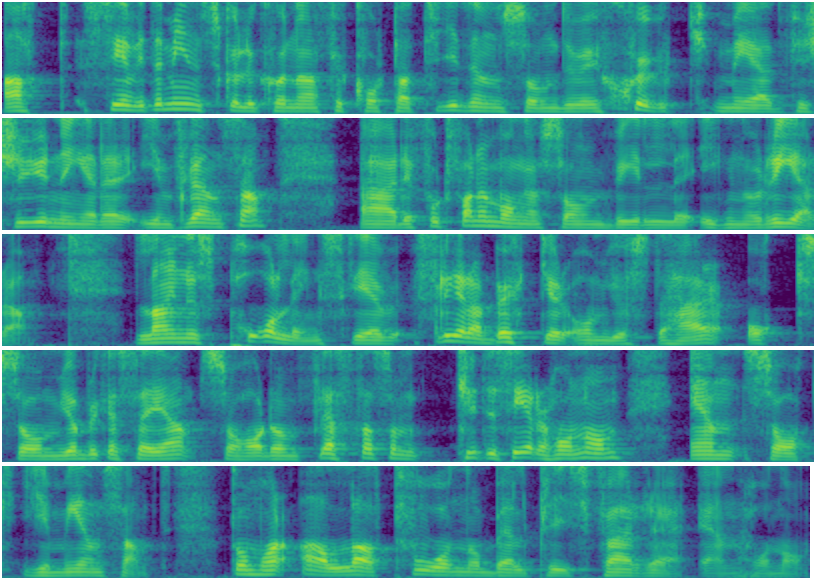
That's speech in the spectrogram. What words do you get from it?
Att C-vitamin skulle kunna förkorta tiden som du är sjuk med förkylning eller influensa är det fortfarande många som vill ignorera. Linus Pauling skrev flera böcker om just det här och som jag brukar säga så har de flesta som kritiserar honom en sak gemensamt. De har alla två Nobelpris färre än honom.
